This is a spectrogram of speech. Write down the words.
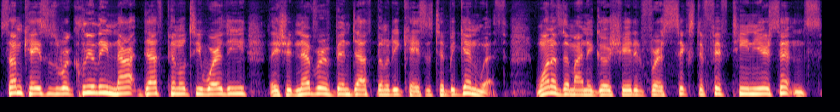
"Some cases were clearly not death penalty worthy. They should never have been death penalty cases to begin with. One of them I negotiated for a 6 to 15 year sentence.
